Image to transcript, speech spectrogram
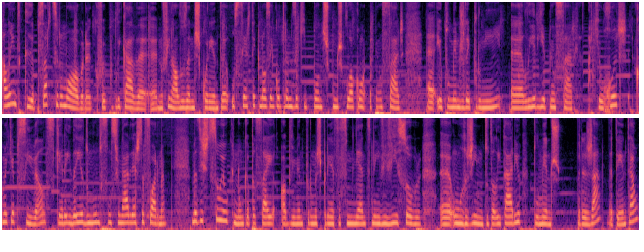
Além de que, apesar de ser uma obra que foi publicada uh, no final dos anos 40, o certo é que nós encontramos aqui pontos que nos colocam a pensar. Uh, eu, pelo menos, dei por mim a ler e a pensar: ai que horror, como é que é possível sequer a ideia do mundo funcionar desta forma? Mas isto sou eu que nunca passei, obviamente, por uma experiência semelhante, nem vivi sobre uh, um regime totalitário, pelo menos para já, até então.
